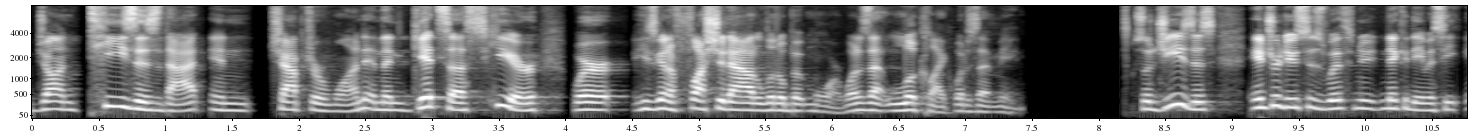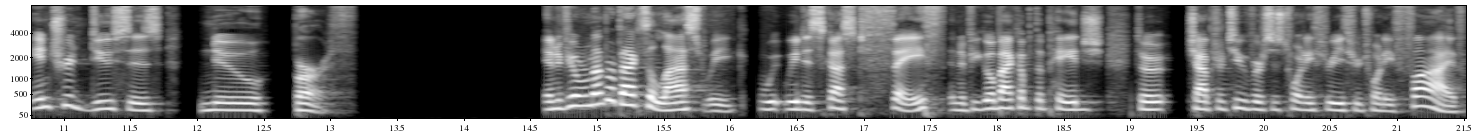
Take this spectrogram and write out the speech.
john teases that in chapter 1 and then gets us here where he's going to flesh it out a little bit more. What does that look like? What does that mean so jesus introduces with nicodemus he introduces new birth and if you remember back to last week, we, we, discussed faith. And if you go back up the page to chapter 2, verses 23 through 25,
